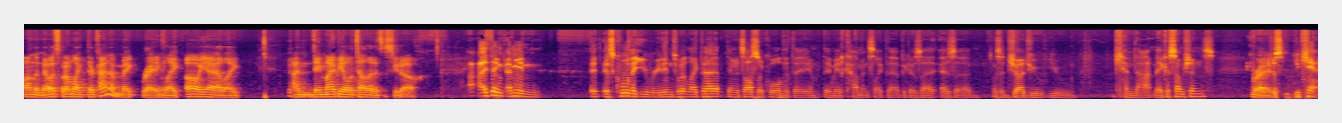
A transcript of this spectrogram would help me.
on the notes, but I'm like, they're kind of make writing like, oh yeah, like I'm. They might be able to tell that it's a pseudo. I- think I mean it, it's cool that you read into it like that, and it's also cool that they they made comments like that because I, as a as a judge, you you cannot make assumptions. You just you can't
